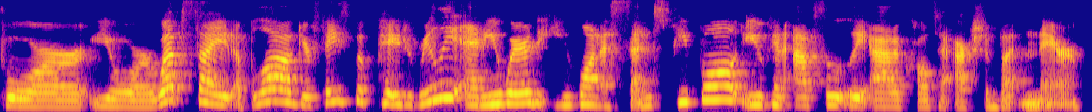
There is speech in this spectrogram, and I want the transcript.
for your website, a blog, your Facebook page, really anywhere that you want to send people, you can absolutely add a call to action button there.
